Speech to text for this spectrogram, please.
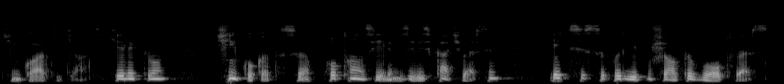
Çinko artı 2 artı 2 elektron. Çinko katısı potansiyelimizi biz kaç versin? Eksi 0.76 volt versin.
